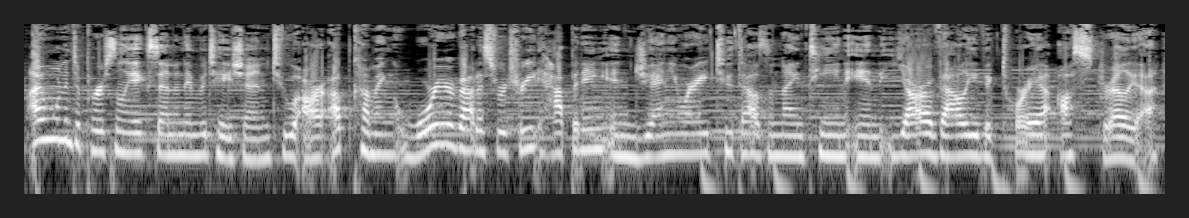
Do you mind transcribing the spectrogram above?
I wanted to personally extend an invitation to our upcoming Warrior Goddess Retreat happening in January 2019 in Yarra Valley, Victoria, Australia.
